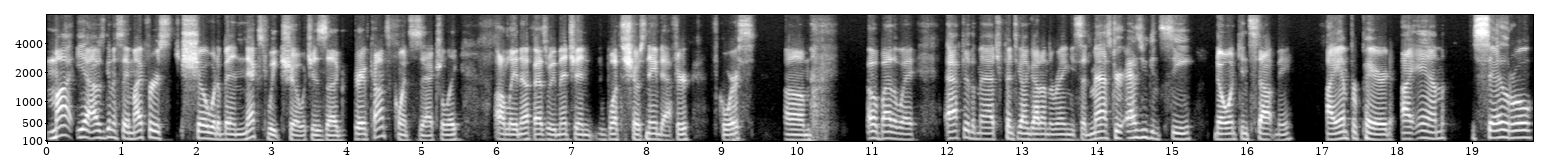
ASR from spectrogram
my yeah, I was gonna say my first show would have been next week's show, which is uh, Grave Consequences. Actually, oddly enough, as we mentioned, what the show's named after, of course. Um, oh, by the way, after the match, Pentagon got on the ring. He said, "Master, as you can see, no one can stop me. I am prepared. I am Cero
